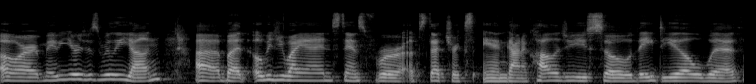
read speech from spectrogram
or maybe you're just really young, uh, but OBGYN stands for obstetrics and gynecology. So they deal with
